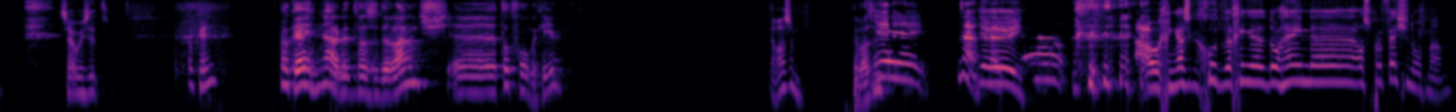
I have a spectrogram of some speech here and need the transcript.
Zo is het. Oké. Oké, nou, dit was de lounge. Eh, tot volgende keer. Dat was hem. Dat was hem. Yay! Nou. Nou, het ging hartstikke goed. We gingen er doorheen eh, als professionals, man.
